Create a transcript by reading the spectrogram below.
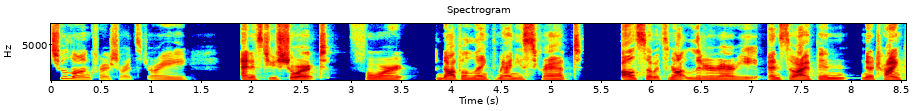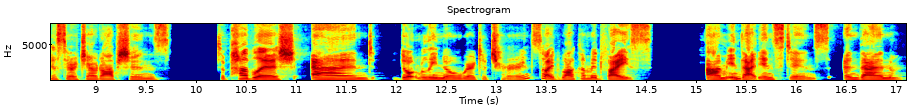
too long for a short story, and it's too short for novel length manuscript. Also, it's not literary. And so I've been you know, trying to search out options to publish and don't really know where to turn. So I'd welcome advice um, in that instance. And then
